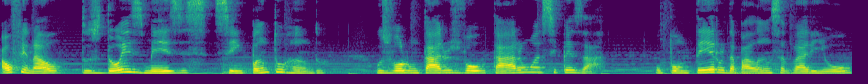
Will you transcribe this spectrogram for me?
Ao final dos dois meses se empanturrando, os voluntários voltaram a se pesar. O ponteiro da balança variou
